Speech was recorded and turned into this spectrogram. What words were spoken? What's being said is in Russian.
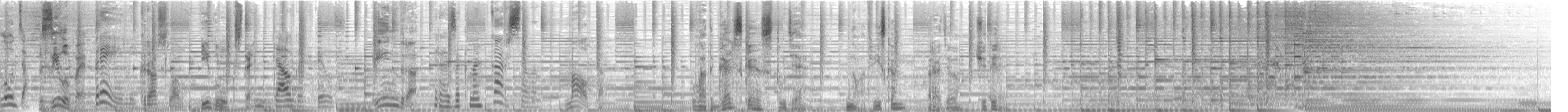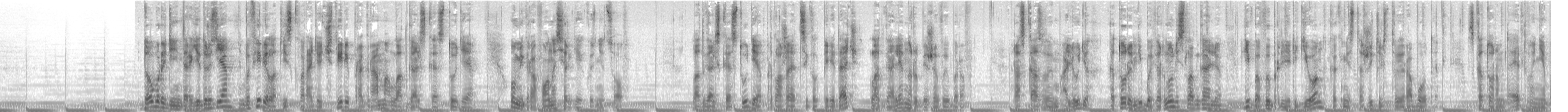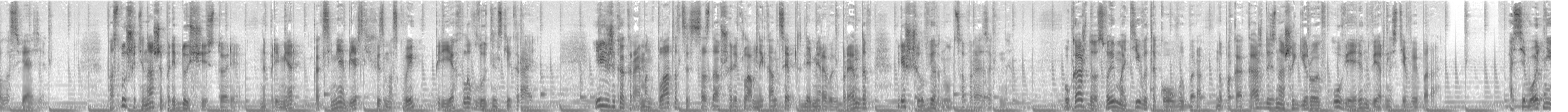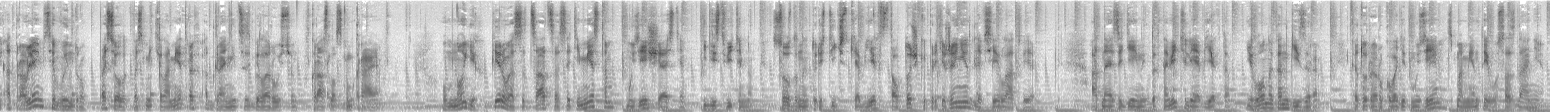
Лудза, Зилупе, Брейли, Краслава и Лукстен. Daugavpils, Индра Разокна, Карсова. Малта Латгальская студия. Но от Виска, Радио 4. Добрый день, дорогие друзья! В эфире Латвийского радио 4 программа «Латгальская студия». У микрофона Сергей Кузнецов. Латгальская студия продолжает цикл передач «Латгалия на рубеже выборов». Рассказываем о людях, которые либо вернулись в Латгалию, либо выбрали регион как место жительства и работы, с которым до этого не было связи. Послушайте наши предыдущие истории. Например, как семья Бельских из Москвы переехала в Луздинский край. Или же как Раймонд Платоцис, создавший рекламные концепты для мировых брендов, решил вернуться в Резекне. У каждого свои мотивы такого выбора, но пока каждый из наших героев уверен в верности выбора. А сегодня отправляемся в Индру, поселок в 8 километрах от границы с Беларусью, в Красловском крае. У многих первая ассоциация с этим местом – музей счастья. И действительно, созданный туристический объект стал точкой притяжения для всей Латвии. Одна из идейных вдохновителей объекта – Илона Кангизера, которая руководит музеем с момента его создания.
